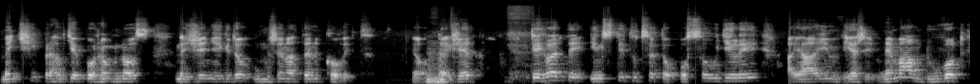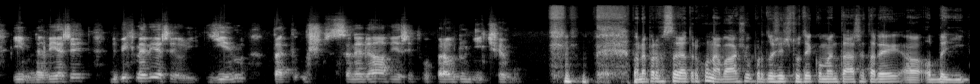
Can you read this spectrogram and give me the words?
Menší pravděpodobnost, než že někdo umře na ten covid. Jo? Mm-hmm. Takže tyhle ty instituce to posoudili a já jim věřím. Nemám důvod jim nevěřit. Kdybych nevěřil jim, tak už se nedá věřit opravdu ničemu. Pane profesore, já trochu navážu, protože čtu ty komentáře tady uh, od lidí.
